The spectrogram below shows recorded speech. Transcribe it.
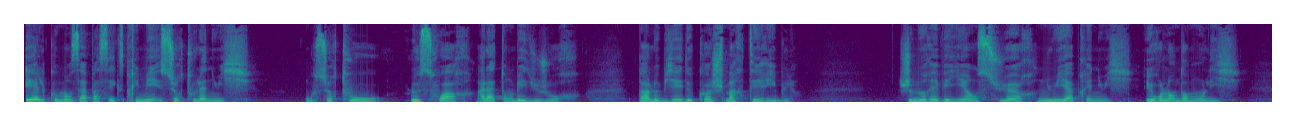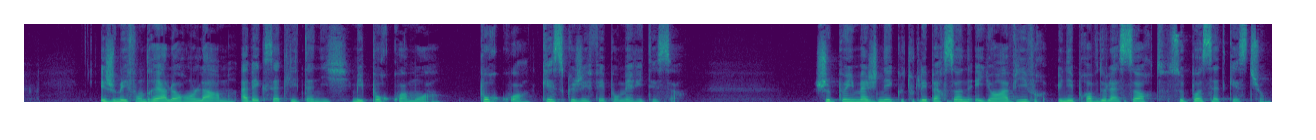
Et elle commença par s'exprimer surtout la nuit, ou surtout le soir, à la tombée du jour, par le biais de cauchemars terribles. Je me réveillais en sueur, nuit après nuit, hurlant dans mon lit. Et je m'effondrais alors en larmes avec cette litanie. Mais pourquoi moi? Pourquoi? Qu'est-ce que j'ai fait pour mériter ça? Je peux imaginer que toutes les personnes ayant à vivre une épreuve de la sorte se posent cette question.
